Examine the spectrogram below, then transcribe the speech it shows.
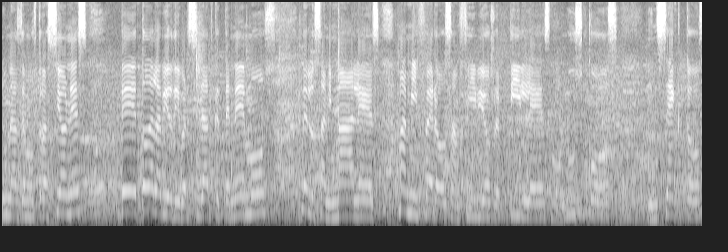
unas demostraciones de toda la biodiversidad que tenemos, de los animales, mamíferos, anfibios, reptiles, moluscos, insectos.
